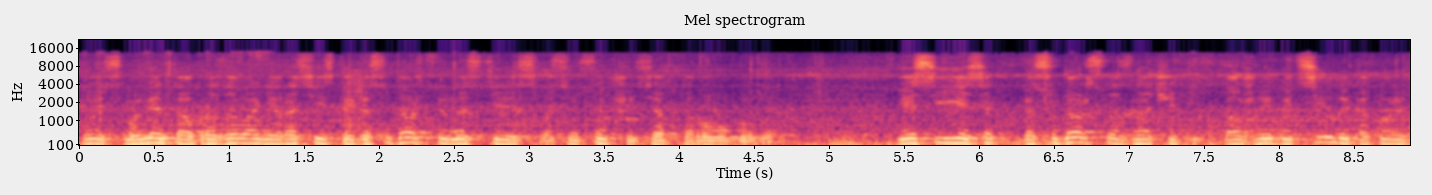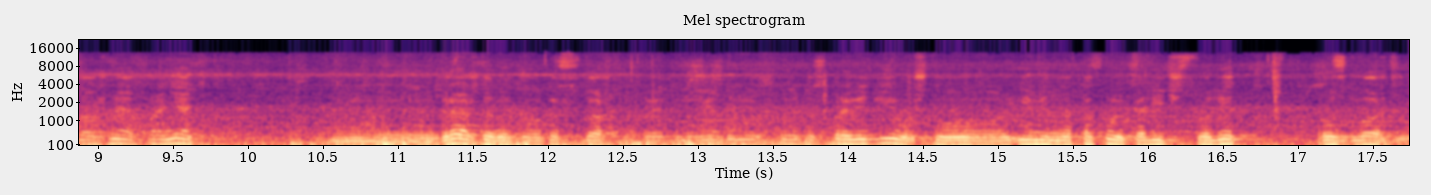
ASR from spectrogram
То есть с момента образования российской государственности с 862 года. Если есть государство, значит должны быть силы, которые должны охранять граждан этого государства. Поэтому я думаю, что это справедливо, что именно такое количество лет Росгвардии.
